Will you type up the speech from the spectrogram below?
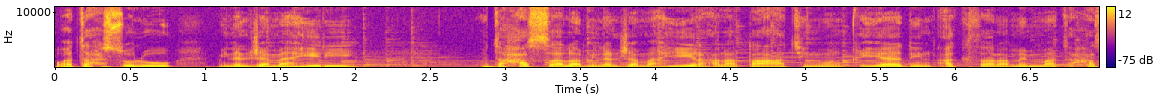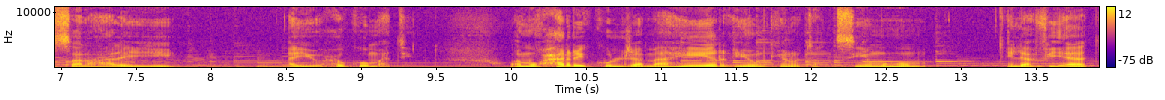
وتحصل من الجماهير وتحصل من الجماهير على طاعة وانقياد أكثر مما تحصل عليه أي حكومة. ومحرك الجماهير يمكن تقسيمهم إلى فئات.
